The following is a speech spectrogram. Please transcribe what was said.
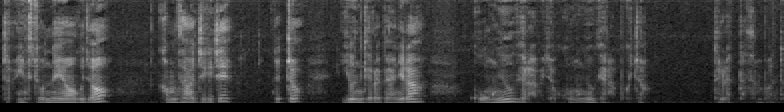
자 힌트 좋네요. 그죠 감사하지 그지? 됐죠? 이온 결합이 아니라 공유 결합이죠. 공유 결합. 그죠? 틀렸다 3번도.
